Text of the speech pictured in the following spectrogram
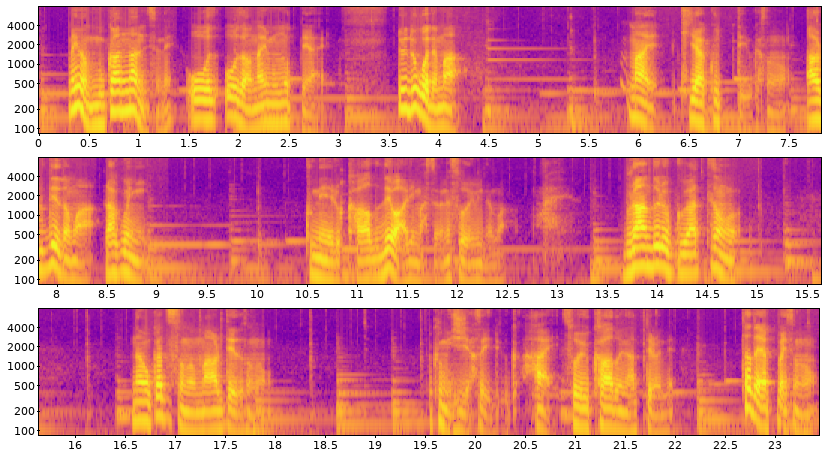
まあ、今無冠なんですよね。王王座は何も持ってない。というところでまあ、まあ、気楽っていうか、その、ある程度まあ、楽に組めるカードではありますよね。そういう意味では。ブランド力があって、その、なおかつその、まあ、ある程度その、組みしやすいというか、はい、そういうカードになってるんで。ただやっぱりその、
